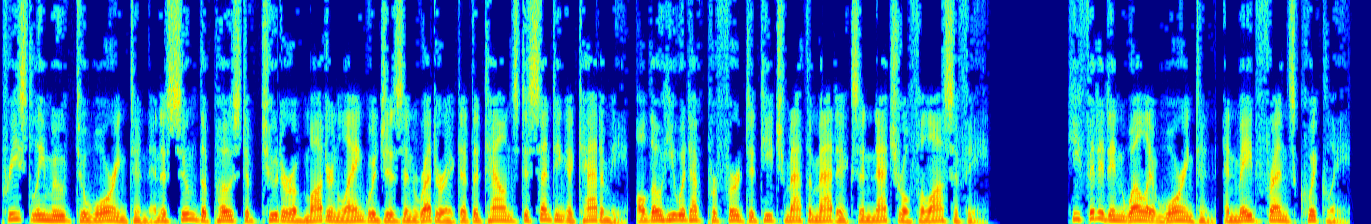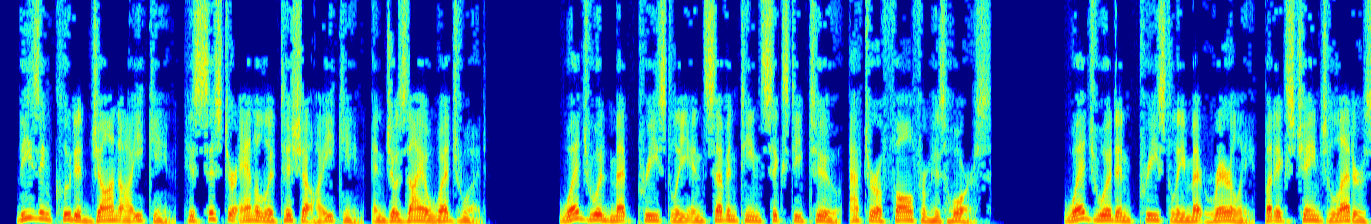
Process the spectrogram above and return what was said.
Priestley moved to Warrington and assumed the post of tutor of modern languages and rhetoric at the town's dissenting academy, although he would have preferred to teach mathematics and natural philosophy. He fitted in well at Warrington, and made friends quickly. These included John Aikin, his sister Anna Letitia Aikin, and Josiah Wedgwood. Wedgwood met Priestley in 1762, after a fall from his horse. Wedgwood and Priestley met rarely, but exchanged letters,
